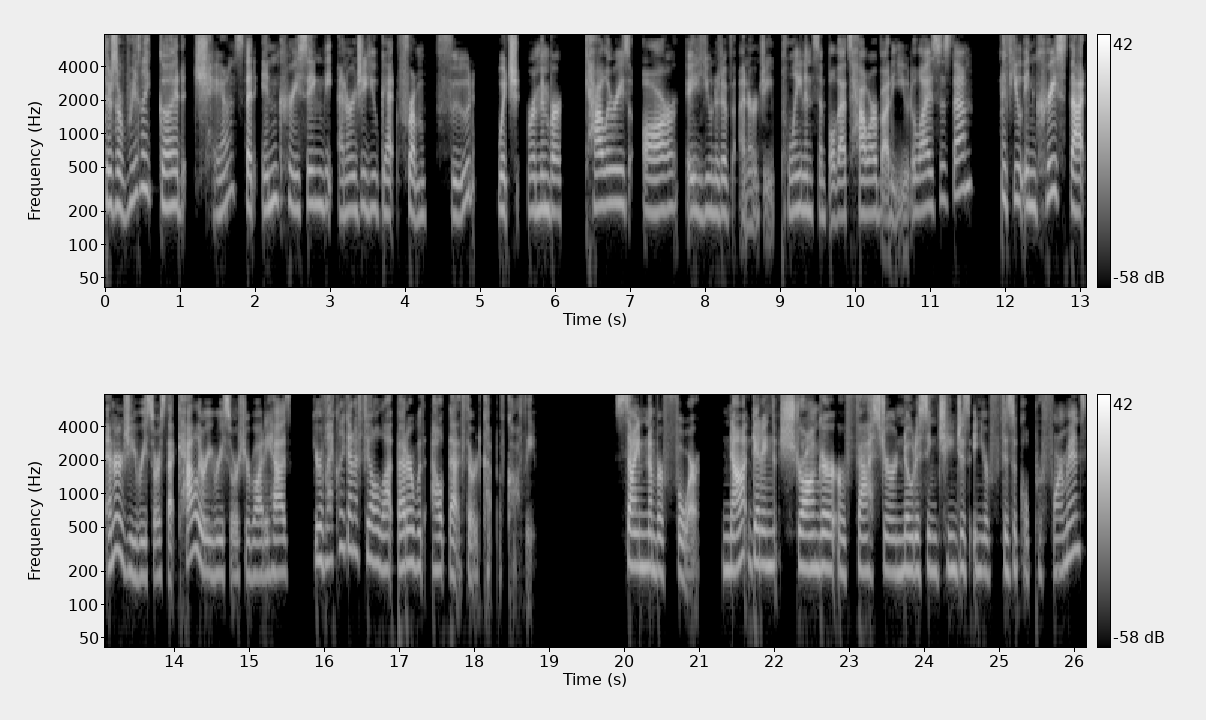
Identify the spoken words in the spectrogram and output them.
there's a really good chance that increasing the energy you get from food, which remember, calories are a unit of energy, plain and simple. That's how our body utilizes them. If you increase that energy resource, that calorie resource your body has, you're likely going to feel a lot better without that third cup of coffee. Sign number four not getting stronger or faster, noticing changes in your physical performance,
